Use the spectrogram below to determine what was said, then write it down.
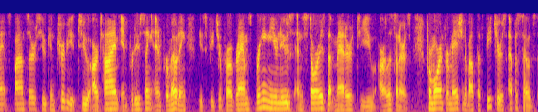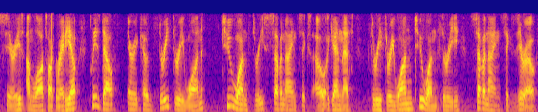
client sponsors who contribute to our time in producing and promoting these feature programs, bringing you news and stories that matter to you, our listeners. For more information about the Features Episodes series on Law Talk Radio, please dial area code 331 213 7960. Again, that's 331 213 7960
